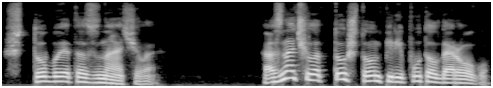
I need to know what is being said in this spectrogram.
Что бы это значило? А значило то, что он перепутал дорогу.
